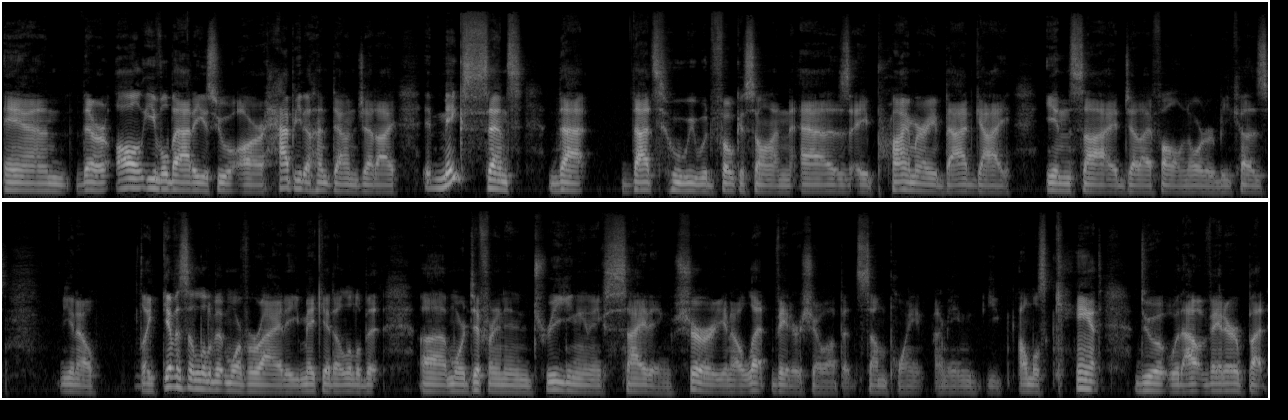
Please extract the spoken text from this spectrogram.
And they're all evil baddies who are happy to hunt down Jedi. It makes sense that that's who we would focus on as a primary bad guy inside Jedi Fallen Order because, you know, like give us a little bit more variety, make it a little bit uh, more different and intriguing and exciting. Sure, you know, let Vader show up at some point. I mean, you almost can't do it without Vader, but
